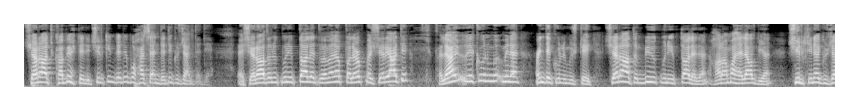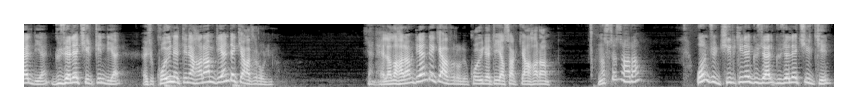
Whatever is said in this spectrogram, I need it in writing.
Şeriat kabih dedi, çirkin dedi, bu hasen dedi, güzel dedi. E şeriatın hükmünü iptal et ve men ebtale hükme şeriatı felâ yekûn müminen inde kulli müştehid. Şeriatın bir hükmünü iptal eden, harama helal diyen, çirkine güzel diyen, güzele çirkin diyen, e şu koyun etine haram diyen de kafir oluyor. Yani helala haram diyen de kafir oluyor. Koyun eti yasak ya haram. Nasıl haram? Onun için çirkine güzel, güzele çirkin.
